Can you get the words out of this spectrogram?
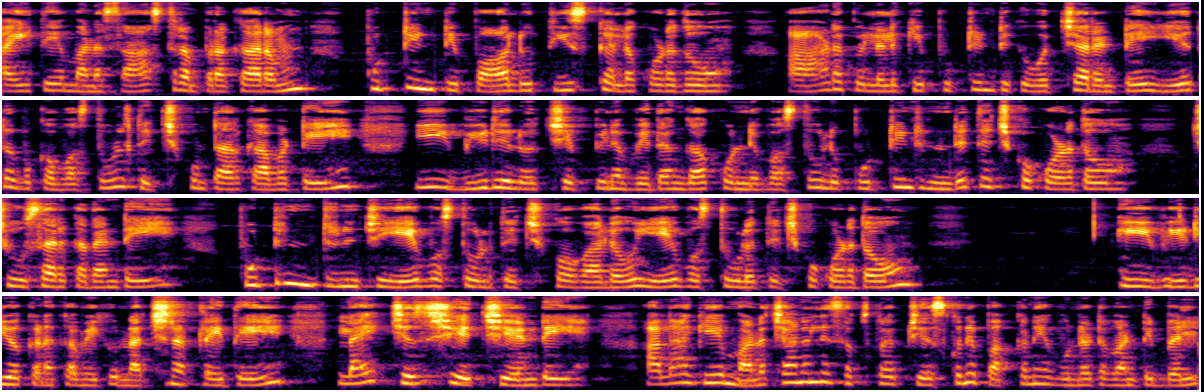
అయితే మన శాస్త్రం ప్రకారం పుట్టింటి పాలు తీసుకెళ్ళకూడదు. ఆడపిల్లలకి పుట్టింటికి వచ్చారంటే ఏదో ఒక వస్తువులు తెచ్చుకుంటారు కాబట్టి ఈ వీడియోలో చెప్పిన విధంగా కొన్ని వస్తువులు పుట్టింటి నుండి తెచ్చుకోకూడదు. చూశారు కదండి? పుట్టింటి నుంచి ఏ వస్తువులు తెచ్చుకోవాలో ఏ వస్తువులు తెచ్చుకోకూడదో ఈ వీడియో కనుక మీకు నచ్చినట్లయితే లైక్ చేసి షేర్ చేయండి. అలాగే మన ఛానల్ని సబ్స్క్రైబ్ చేసుకుని పక్కనే ఉన్నటువంటి బెల్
